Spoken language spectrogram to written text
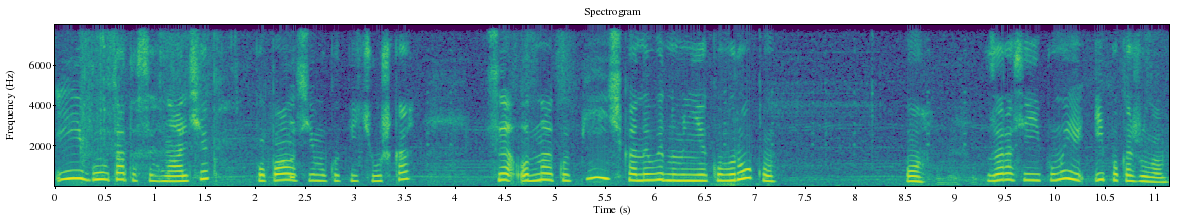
І був тата сигнальчик, попалась йому копійчушка. Це одна копієчка, не видно мені якого року. О, зараз я її помию і покажу вам.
